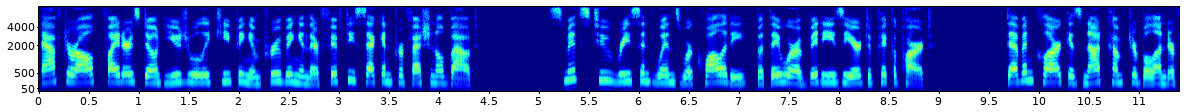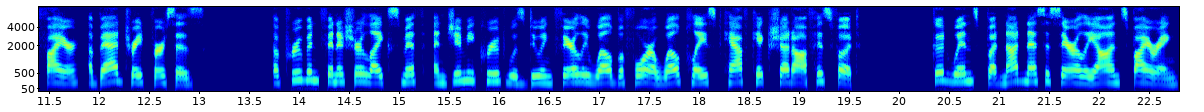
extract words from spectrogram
After all, fighters don't usually keeping improving in their 50 second professional bout. Smith's two recent wins were quality, but they were a bit easier to pick apart. Devin Clark is not comfortable under fire, a bad trait versus a proven finisher like Smith, and Jimmy Crute was doing fairly well before a well placed calf kick shut off his foot. Good wins, but not necessarily awe inspiring.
